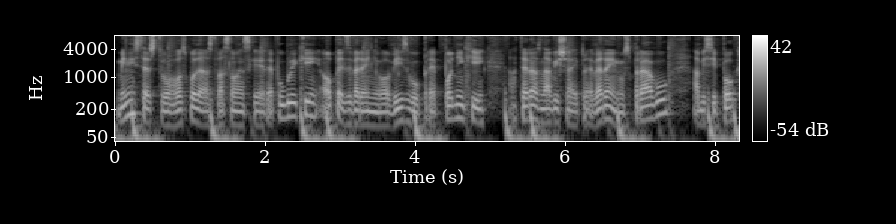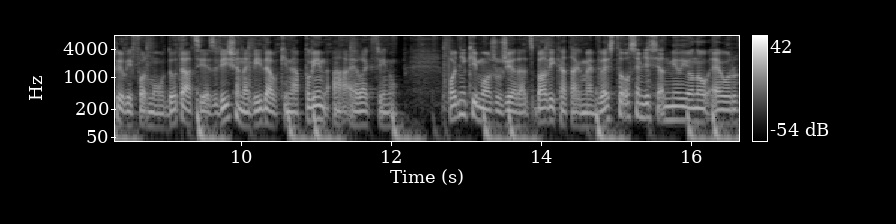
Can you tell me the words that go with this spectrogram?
Ministerstvo hospodárstva Slovenskej republiky opäť zverejnilo výzvu pre podniky a teraz navyše aj pre verejnú správu, aby si pokryli formou dotácie zvýšené výdavky na plyn a elektrinu. Podniky môžu žiadať z balíka takmer 280 miliónov eur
